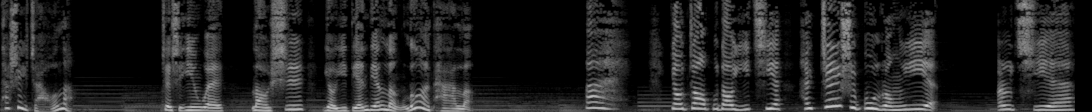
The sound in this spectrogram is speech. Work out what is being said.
他睡着了。这是因为老师有一点点冷落他了。唉，要照顾到一切还真是不容易，而且，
